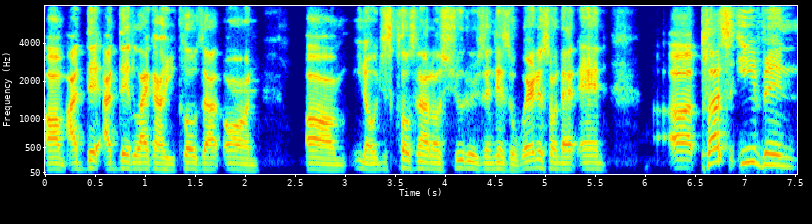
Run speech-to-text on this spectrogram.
Um, I did I did like how he closed out on um you know just closing out on shooters and his awareness on that and uh, plus, even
